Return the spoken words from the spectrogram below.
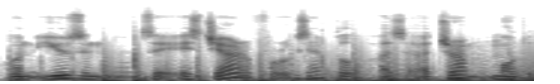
when using the SGR, for example, as a drum model.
